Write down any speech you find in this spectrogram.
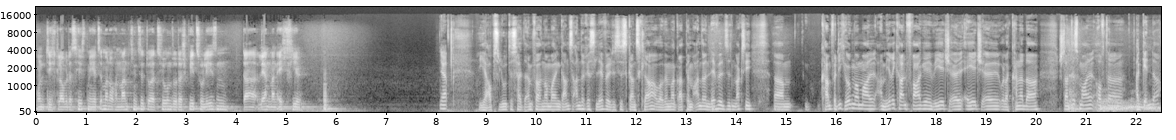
Und ich glaube, das hilft mir jetzt immer noch in manchen Situationen, so das Spiel zu lesen. Da lernt man echt viel. Ja. Ja, absolut. Das ist halt einfach nochmal ein ganz anderes Level, das ist ganz klar. Aber wenn wir gerade beim anderen Level sind, Maxi, ähm, kam für dich irgendwann mal Amerika in Frage, WHL, AHL oder Kanada? Stand das mal auf der Agenda?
